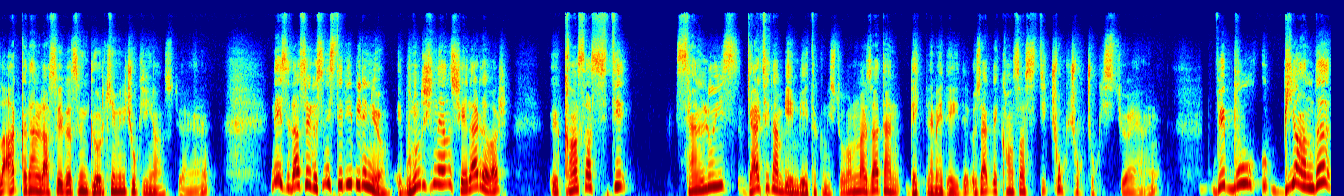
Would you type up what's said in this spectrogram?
hakikaten Las Vegas'ın görkemini çok iyi yansıtıyor yani. Neyse Las Vegas'ın istediği biliniyor. E bunun dışında yalnız şeyler de var. E, Kansas City, St. Louis gerçekten bir NBA takımı istiyor. Onlar zaten beklemedeydi. Özellikle Kansas City çok çok çok istiyor yani. Ve bu bir anda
